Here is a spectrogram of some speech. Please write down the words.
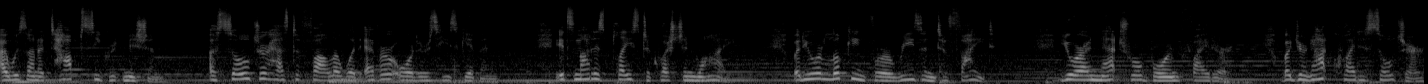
I was on a top secret mission. A soldier has to follow whatever orders he's given. It's not his place to question why. But you're looking for a reason to fight. You're a natural born fighter, but you're not quite a soldier.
